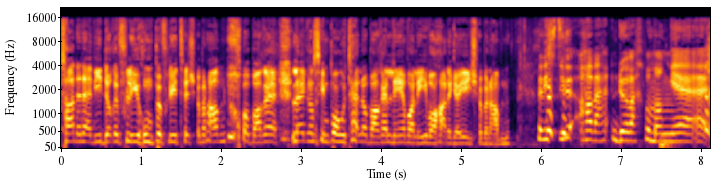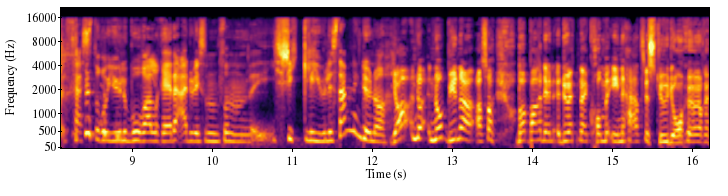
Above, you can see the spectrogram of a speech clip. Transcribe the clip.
tar det der videre fly, humpefly til København, og bare legger oss inn på hotell og bare lever livet og har det gøy i København. Men hvis du har vært, du har vært på mange eh, fester og julebord allerede, er du liksom sånn skikkelig julestemning du nå? Ja, nå, nå begynner jeg altså, bare den, Du vet når jeg kommer inn her til studio og hører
